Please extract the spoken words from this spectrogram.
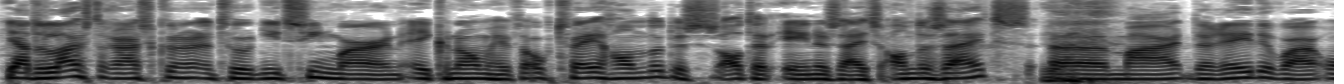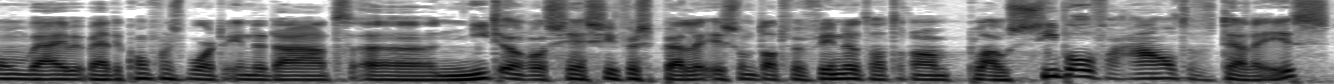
Ja, de luisteraars kunnen het natuurlijk niet zien, maar een econoom heeft ook twee handen. Dus het is altijd enerzijds, anderzijds. Ja. Uh, maar de reden waarom wij bij de Conference Board inderdaad uh, niet een recessie voorspellen, is omdat we vinden dat er een plausibel verhaal te vertellen is.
